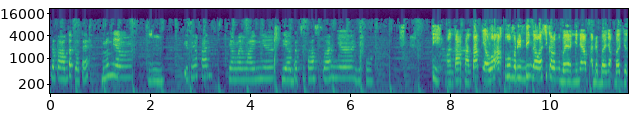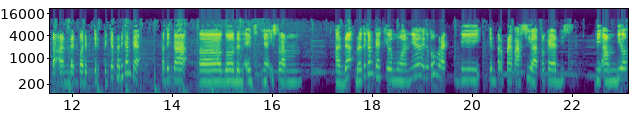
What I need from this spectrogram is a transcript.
satu abad loh teh. Belum yang hmm. itu ya kan yang lain-lainnya di abad setelah-setelahnya gitu. Ih, mantap, mantap. Ya Allah, aku merinding gak sih kalau ngebayanginnya ada banyak jutaan. Dan kalau dipikir-pikir tadi kan kayak ketika uh, golden age-nya Islam ada, berarti kan kayak keilmuannya itu tuh mereka diinterpretasi atau kayak di, diambil,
